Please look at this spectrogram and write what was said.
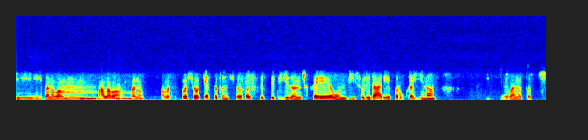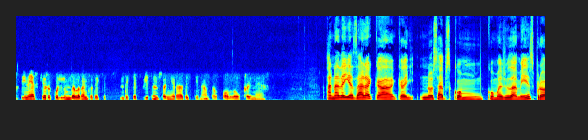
I, bueno, vam, a la, bueno, a la situació aquesta, doncs, vaig decidir doncs, fer un vi solidari per Ucraïna, i bueno, tots els diners que recollim de la venda d'aquest vi ens anirà destinat al poble ucraïnès. Anna, deies ara que, que no saps com, com ajudar més, però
